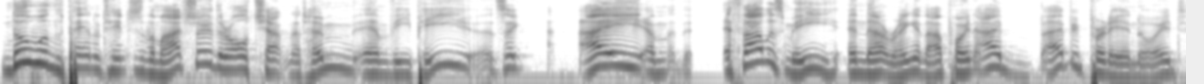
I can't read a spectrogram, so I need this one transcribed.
No one's paying attention to the match now. They're all chatting at him, MVP. It's like I am. If that was me in that ring at that point, I'd I'd be pretty annoyed.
